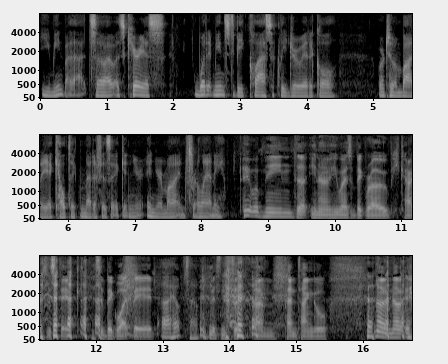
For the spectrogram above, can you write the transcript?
you mean by that. So I was curious what it means to be classically druidical, or to embody a Celtic metaphysic in your in your mind for Lanny? It would mean that you know he wears a big robe, he carries a stick, it's a big white beard. I hope so. He listens to um, Pentangle. No, no, it,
